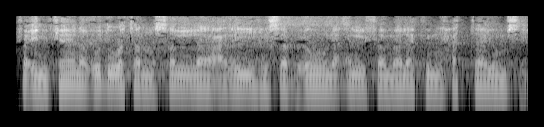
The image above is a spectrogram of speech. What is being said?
فإن كان غدوة صلى عليه سبعون ألف ملك حتى يمسي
